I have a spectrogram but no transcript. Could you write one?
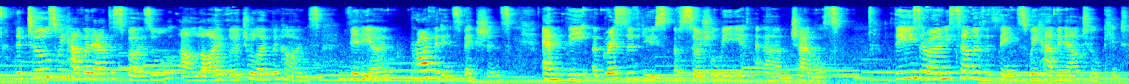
The tools we have at our disposal are live virtual open homes, video, private inspections, and the aggressive use of social media um, channels. These are only some of the things we have in our toolkit.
